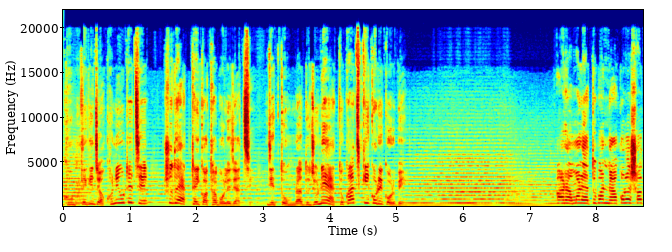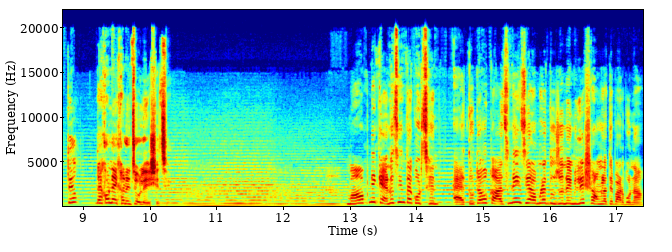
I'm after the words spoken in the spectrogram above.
ঘুম থেকে যখনই উঠেছে, শুধু একটাই কথা বলে যাচ্ছে, যে তোমরা দুজনে এত কাজ কি করে করবে? আর আমার এতবার না করা সত্ত্বেও দেখো না এখানে চলে এসেছে। মা আপনি কেন চিন্তা করছেন? এতটাও কাজ নেই যে আমরা দুজনে মিলে সামলাতে পারব না।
